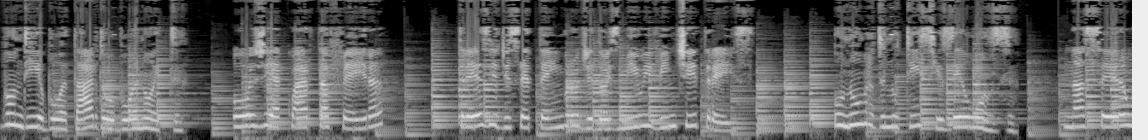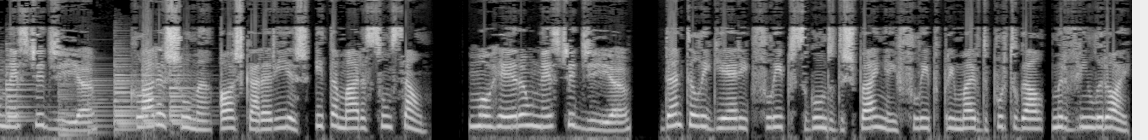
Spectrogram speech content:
Bom dia, boa tarde ou boa noite. Hoje é quarta-feira, 13 de setembro de 2023. O número de notícias é 11. Nasceram neste dia. Clara Schumann, Oscar Arias e Tamar Assunção. Morreram neste dia. Dante Alighieri, Felipe II de Espanha e Felipe I de Portugal, Mervin Leroy.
